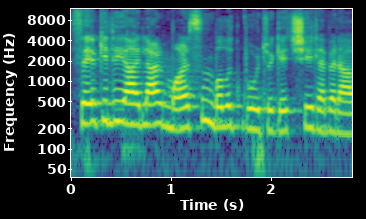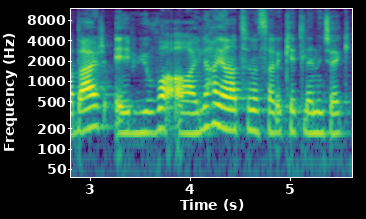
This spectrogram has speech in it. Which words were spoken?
Sevgili yaylar Mars'ın balık burcu geçişiyle beraber ev, yuva, aile hayatınız hareketlenecek.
